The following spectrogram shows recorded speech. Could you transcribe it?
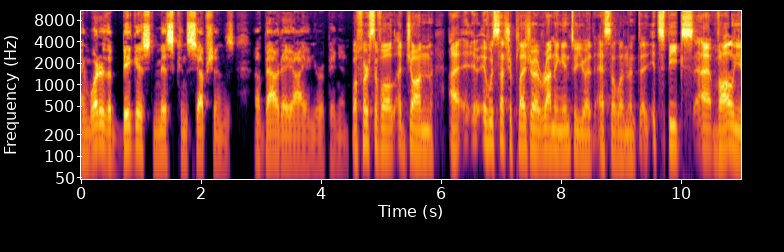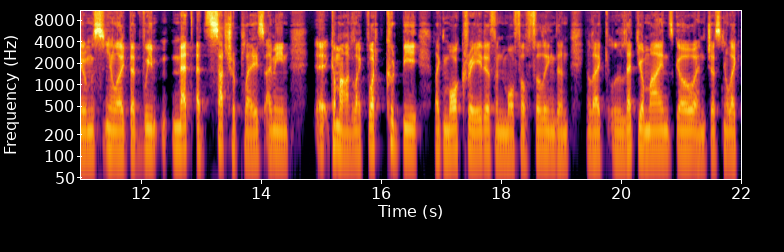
and what are the biggest misconceptions about AI in your opinion? Well, first of all, uh, Jon, uh, it, it, was such a pleasure running into you at Esalen, and uh, it speaks uh, volumes, you know, like that we met at such a place. I mean, uh, come on like what could be like more creative and more fulfilling than you know, like let your minds go and just you know like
